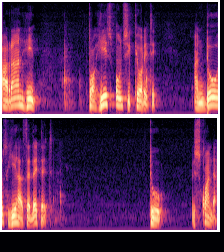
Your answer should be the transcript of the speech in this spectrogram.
around him for his own security and those he has selected to squander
